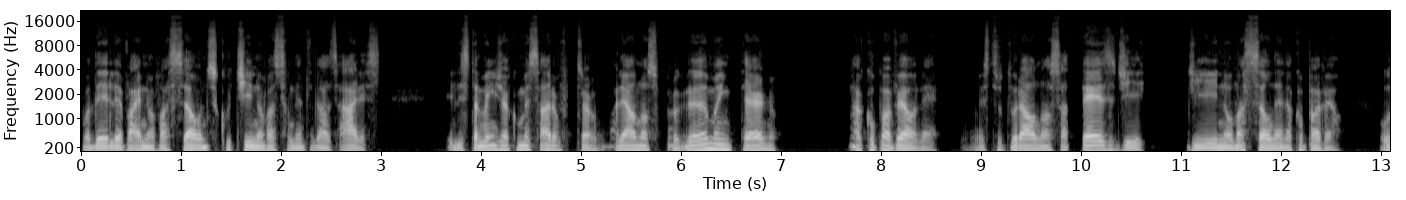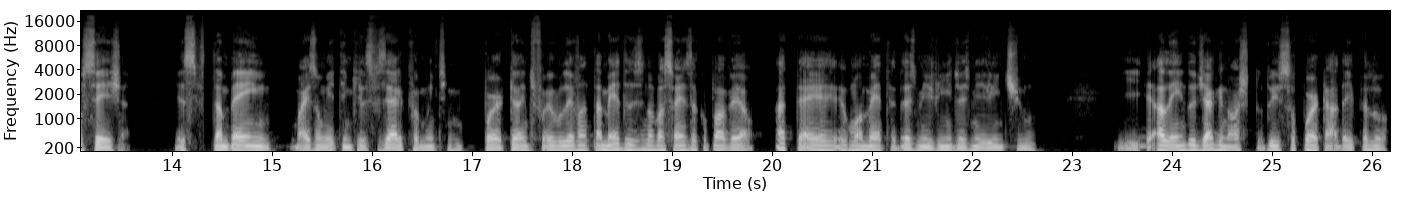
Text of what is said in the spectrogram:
poder levar inovação, discutir inovação dentro das áreas. Eles também já começaram a trabalhar o nosso programa interno na Copavel, né? Estruturar a nossa tese de, de inovação né, na Copavel. Ou seja, eles também, mais um item que eles fizeram que foi muito importante, foi o levantamento das inovações da Copavel até o momento, 2020, 2021. E além do diagnóstico, tudo isso suportado aí pelo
